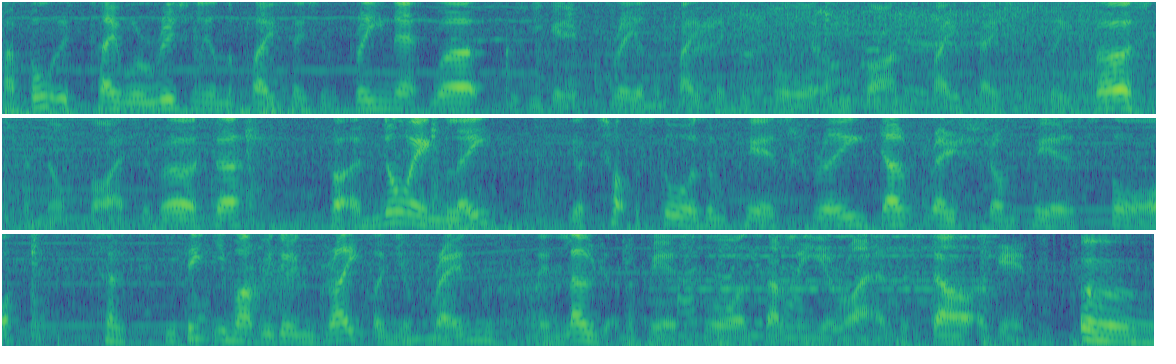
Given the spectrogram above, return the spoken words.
I bought this table originally on the PlayStation 3 network because you get it free on the PlayStation 4 and you buy on the PlayStation 3 first and not vice versa. But annoyingly, your top scores on PS3 don't register on PS4, so you think you might be doing great on your friends and then load it on the PS4 and suddenly you're right at the start again. Oh.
